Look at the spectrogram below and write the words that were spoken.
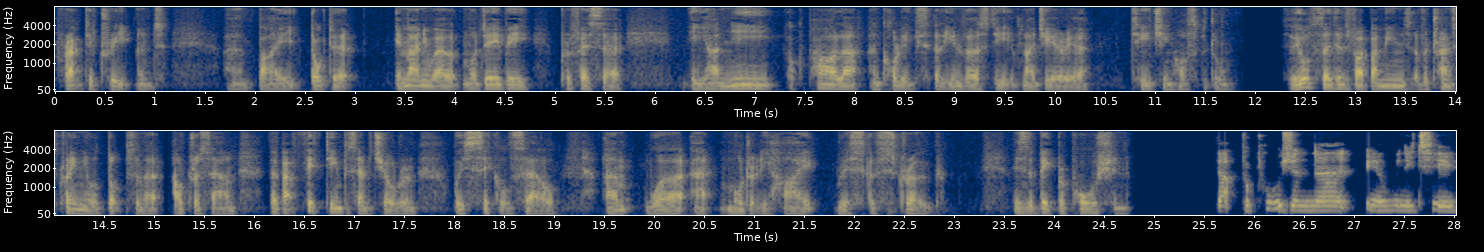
for Active Treatment um, by Dr. Emmanuel Modebe, Professor Iheanyi Okpala, and colleagues at the University of Nigeria Teaching Hospital. So the authors identified by means of a transcranial Doppler ultrasound that about 15% of children with sickle cell um, were at moderately high risk of stroke. Is a big proportion. That proportion, uh, you know, we need to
